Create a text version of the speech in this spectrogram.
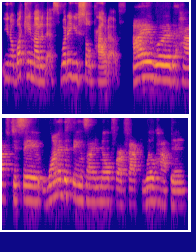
you know, what came out of this? What are you so proud of? I would have to say one of the things I know for a fact will happen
